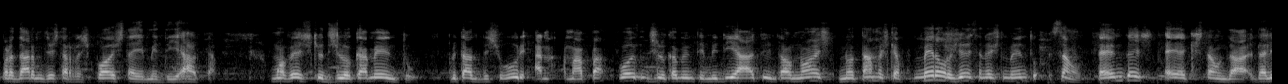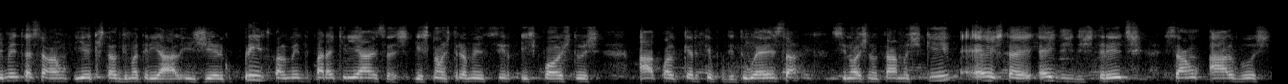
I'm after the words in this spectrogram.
para darmos esta resposta imediata. Uma vez que o deslocamento portanto, de Churi a Mapa, foi um deslocamento imediato. Então, nós notamos que a primeira urgência neste momento são tendas, é a questão da, da alimentação e a questão de material higiênico, principalmente para crianças que estão extremamente expostos a qualquer tipo de doença. Se nós notamos que esta, estes distritos são alvos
